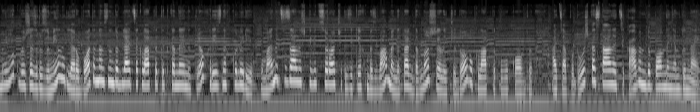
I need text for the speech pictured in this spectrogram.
Ну, як ви вже зрозуміли, для роботи нам знадобляться клаптики тканини трьох різних кольорів. У мене це залишки від сорочок, з яких ми з вами не так давно шили чудову клаптикову ковдру, а ця подушка стане цікавим доповненням до неї.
